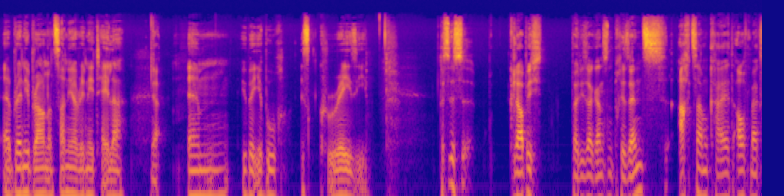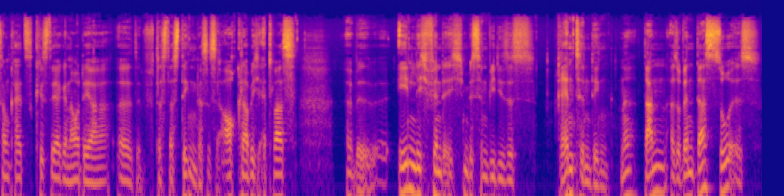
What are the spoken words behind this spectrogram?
Äh, Brandy Brown und Sonia Renee Taylor Ja. ähm, über ihr Buch. Ist crazy. Das ist, glaube ich, bei dieser ganzen Präsenz, Achtsamkeit, Aufmerksamkeitskiste ja genau der, äh, das, das Ding. Das ist auch, glaube ich, etwas äh, ähnlich, finde ich, ein bisschen wie dieses Rentending. Ne? Dann, also wenn das so ist,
